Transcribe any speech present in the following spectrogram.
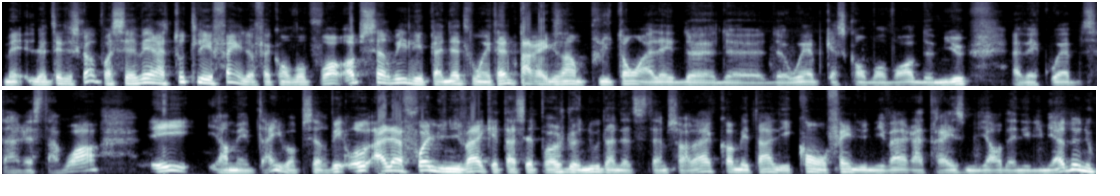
mais le télescope va servir à toutes les fins. Là, fait qu'on va pouvoir observer les planètes lointaines, par exemple Pluton à l'aide de, de, de, Webb, qu'est-ce qu'on va voir de mieux avec Webb, ça reste à voir. Et en même temps, il va observer à la fois l'univers qui est assez proche de nous dans notre système solaire, comme étant les confins de l'univers à 13 milliards d'années-lumière de nous.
